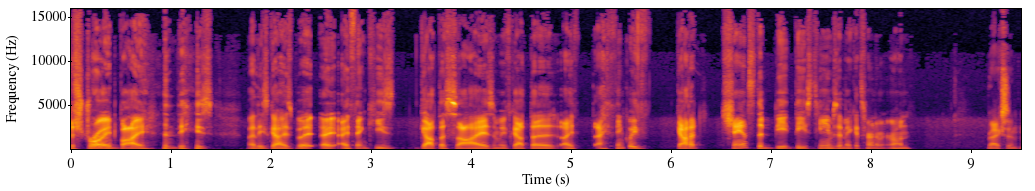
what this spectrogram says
destroyed by these by these guys. But I, I think he's got the size, and we've got the. I I think we've got a chance to beat these teams and make a tournament run. Braxton.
